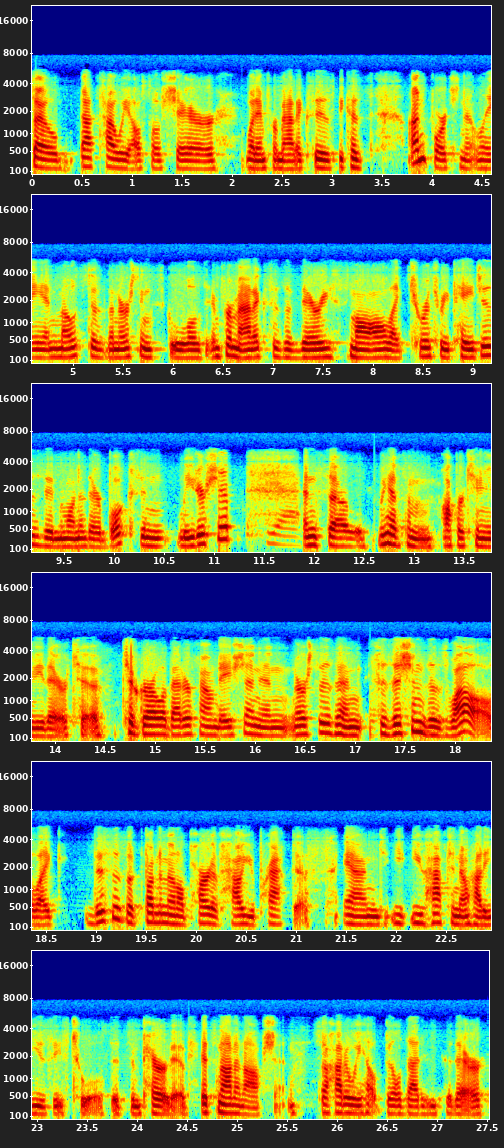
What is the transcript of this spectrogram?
so that's how we also share what informatics is because unfortunately in most of the nursing schools informatics is a very small like two or three pages in one of their books in leadership. Yeah. and so we have some opportunity there to to grow a better foundation in nurses and physicians as well. Like this is a fundamental part of how you practice, and you, you, have to know how to use these tools. It's imperative. It's not an option. So how do we help build that into their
